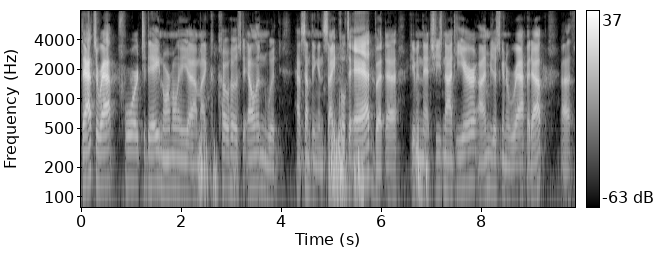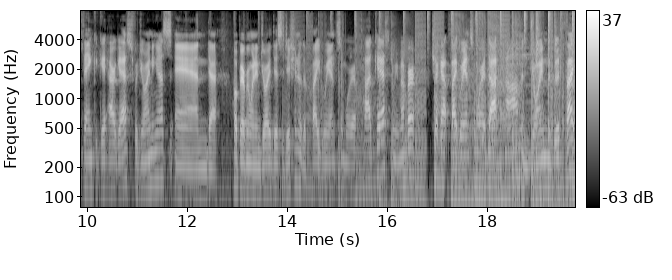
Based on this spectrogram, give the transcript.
That's a wrap for today. Normally, uh, my co host Ellen would have something insightful to add, but uh, given that she's not here, I'm just going to wrap it up. Uh, thank our guests for joining us, and hope everyone enjoyed this edition of the Fight Ransomware podcast. And remember, check out fightransomware.com and join the good fight.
